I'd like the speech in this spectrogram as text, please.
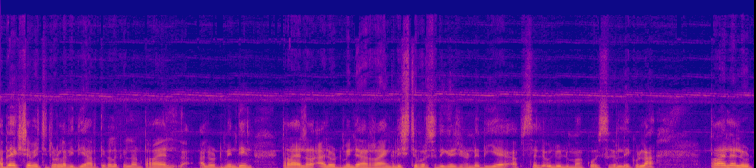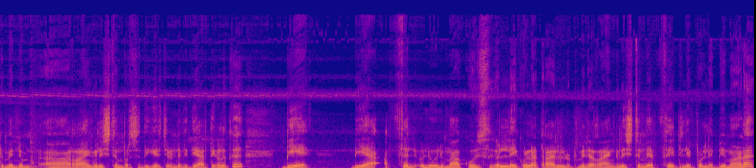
അപേക്ഷ വെച്ചിട്ടുള്ള വിദ്യാർത്ഥികൾക്കെല്ലാം ട്രയൽ അലോട്ട്മെന്റിൽ ട്രയൽ അലോട്ട്മെന്റ് റാങ്ക് ലിസ്റ്റ് പ്രസിദ്ധീകരിച്ചിട്ടുണ്ട്. ബി എ അഫ്സൽ ഉൽ ഉലുമ കോഴ്സുകളിലേക്കുള്ള ട്രയൽ അലോട്ട്മെന്റും റാങ്ക് ലിസ്റ്റും പ്രസിദ്ധീകരിച്ചിട്ടുണ്ട്. വിദ്യാർത്ഥികൾക്ക് B A A Afzal ul Ulama കോഴ്സുകളിലേക്കുള്ള ട്രയൽ അലോട്ട്മെന്റ് റാങ്ക് ലിസ്റ്റും വെബ്സൈറ്റിൽ ഇപ്പോൾ ലഭ്യമാണ്.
